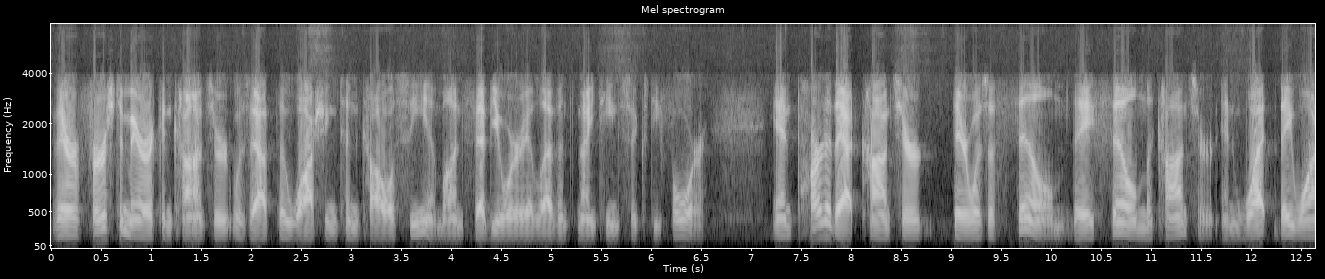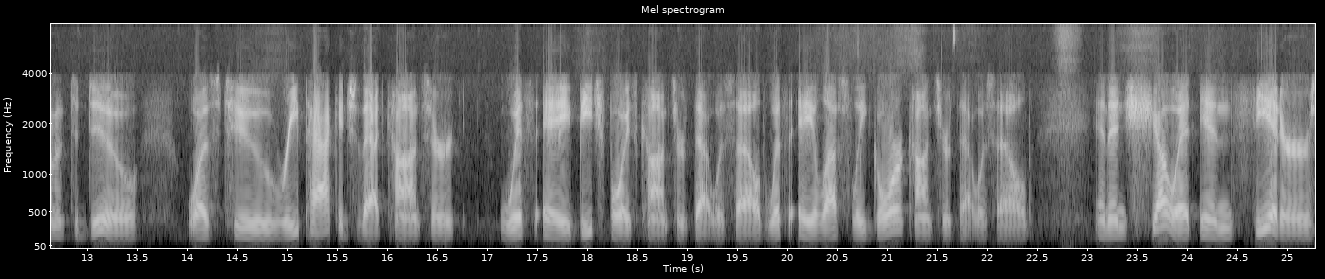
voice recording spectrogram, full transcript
Their first American concert was at the Washington Coliseum on February 11, 1964. And part of that concert, there was a film. They filmed the concert, and what they wanted to do was to repackage that concert with a Beach Boys concert that was held, with a Lesley Gore concert that was held, and then show it in theaters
